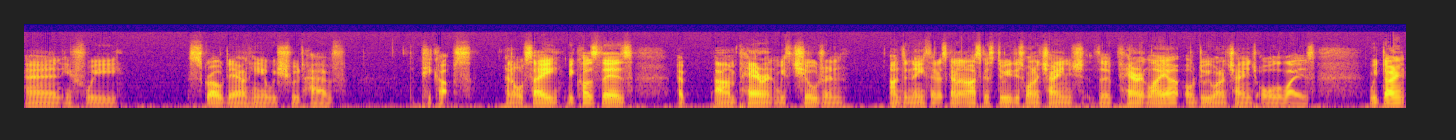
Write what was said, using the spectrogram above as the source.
And if we scroll down here we should have pickups. And it will say because there's a um, parent with children underneath it it's going to ask us do we just want to change the parent layer or do we want to change all the layers? We don't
